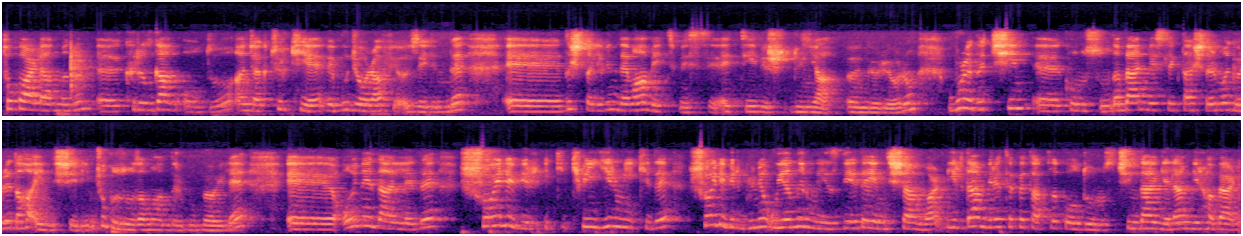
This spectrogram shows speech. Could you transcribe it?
Toparlanmanın e, kırılgan olduğu ancak Türkiye ve bu coğrafya özelinde e, dış talebin devam etmesi ettiği bir dünya öngörüyorum. Burada Çin e, konusunda ben meslektaşlarıma göre daha endişeliyim. Çok uzun zamandır bu böyle. E, o nedenle de şöyle bir 2022'de şöyle bir güne uyanır mıyız diye de endişem var. Birdenbire tepe taklak olduğumuz, Çin'den gelen bir haberle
